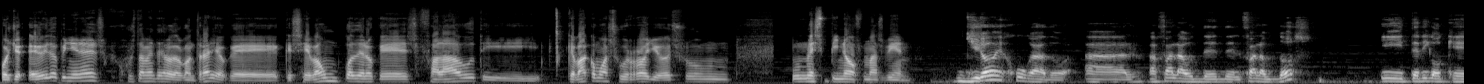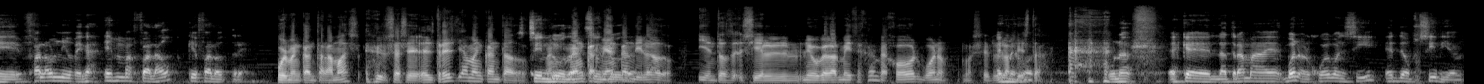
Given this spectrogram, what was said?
Pues yo he oído opiniones justamente de lo contrario, que, que se va un poco de lo que es Fallout y que va como a su rollo, es un, un spin-off más bien. Yo he jugado al- a, Fallout desde el Fallout 2 y te digo que Fallout New Vegas es más Fallout que Fallout 3. Pues me encantará más. O sea, el 3 ya me ha encantado. Sin me, duda, me ha, enca- sin me ha duda. encandilado. Y entonces, si el New Vegas me dice que es mejor, bueno, va a ser Es la mejor. fiesta. Una, es que la trama es. Bueno, el juego en sí es de Obsidian.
